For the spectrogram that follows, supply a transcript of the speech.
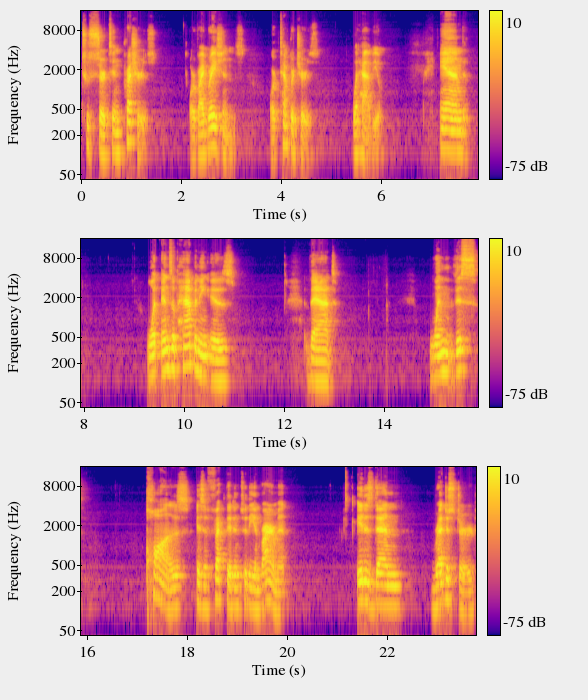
to certain pressures or vibrations or temperatures, what have you. And what ends up happening is that when this cause is affected into the environment, it is then registered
